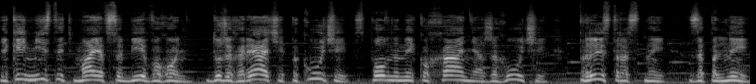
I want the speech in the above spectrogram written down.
який містить, має в собі вогонь, дуже гарячий, пекучий, сповнений кохання, жагучий, пристрасний, запальний.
